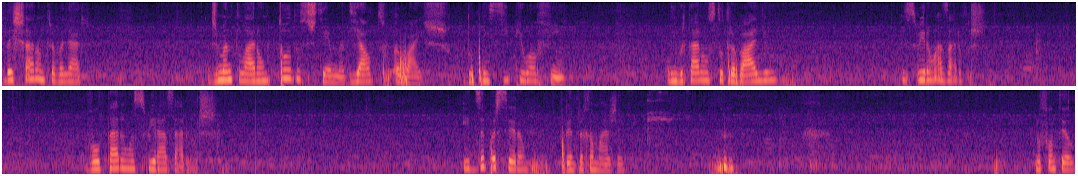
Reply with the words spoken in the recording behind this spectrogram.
Deixaram de trabalhar. Desmantelaram todo o sistema de alto a baixo, do princípio ao fim. Libertaram-se do trabalho e subiram às árvores voltaram a subir às árvores e desapareceram por entre a ramagem. no Fontelo.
